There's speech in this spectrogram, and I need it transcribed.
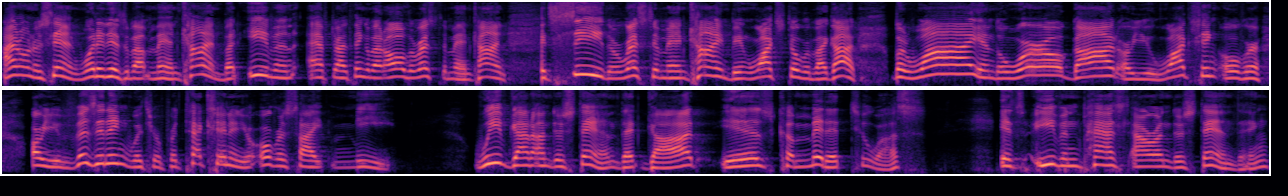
I don't understand what it is about mankind, but even after I think about all the rest of mankind, I see the rest of mankind being watched over by God. But why in the world, God, are you watching over? Are you visiting with your protection and your oversight me? We've got to understand that God is committed to us. It's even past our understanding.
